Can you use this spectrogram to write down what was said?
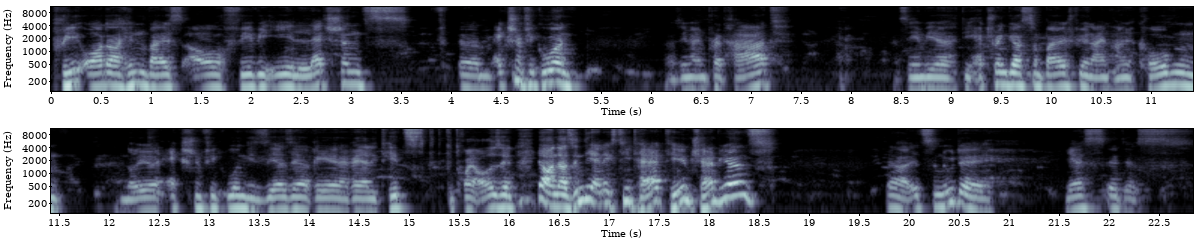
Pre-Order-Hinweis auf WWE Legends ähm, Actionfiguren. Da sehen wir einen Bret Hart, da sehen wir die Headringers zum Beispiel in einem Hulk Hogan. Neue Actionfiguren, die sehr, sehr realitätsgetreu aussehen. Ja, und da sind die NXT Tag Team Champions. Ja, it's a new day. Yes, it is.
